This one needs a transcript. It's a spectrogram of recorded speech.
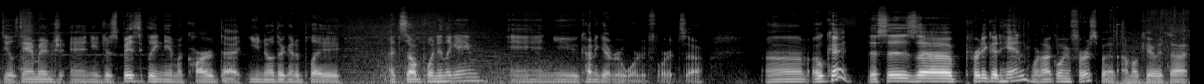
deals damage, and you just basically name a card that you know they're going to play at some point in the game, and you kind of get rewarded for it. So, um, okay, this is a pretty good hand. We're not going first, but I'm okay with that.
